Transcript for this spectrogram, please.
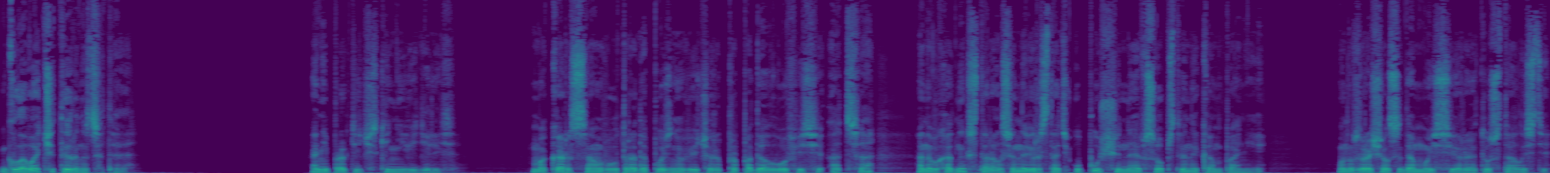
Глава 14. Они практически не виделись. Макар с самого утра до позднего вечера пропадал в офисе отца, а на выходных старался наверстать упущенное в собственной компании. Он возвращался домой серый от усталости,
